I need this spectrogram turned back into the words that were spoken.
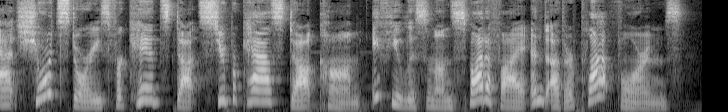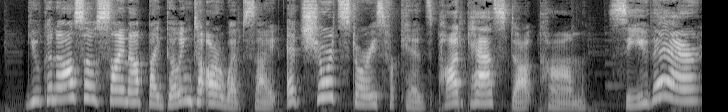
at shortstoriesforkids.supercast.com if you listen on Spotify and other platforms. You can also sign up by going to our website at shortstoriesforkidspodcast.com. See you there!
